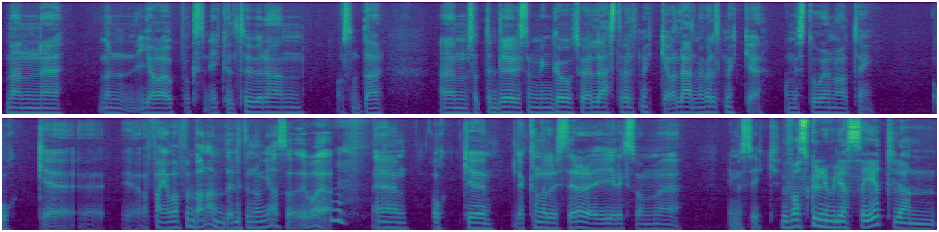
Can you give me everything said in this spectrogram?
men, eh, men jag är uppvuxen i kulturen och sånt där. Ehm, så det blev liksom min go-to. Jag läste väldigt mycket och lärde mig väldigt mycket om historien och allting. Och eh, ja, fan, jag var förbannad liten unge alltså, det var jag. Ehm, och eh, jag kanaliserade det i, liksom, eh, i musik. Men vad skulle ni vilja säga till en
